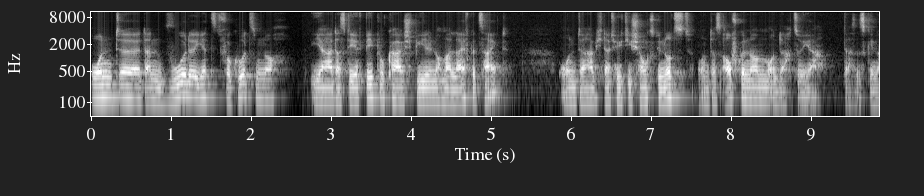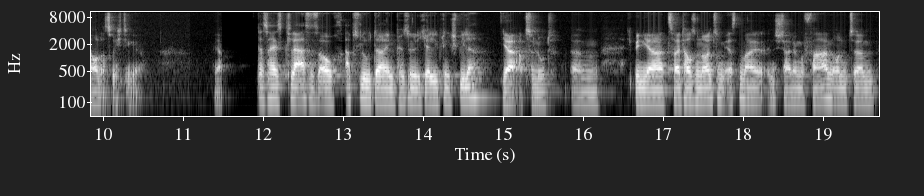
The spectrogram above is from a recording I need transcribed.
Und äh, dann wurde jetzt vor kurzem noch ja, das DFB-Pokalspiel nochmal live gezeigt. Und da habe ich natürlich die Chance genutzt und das aufgenommen und dachte so, ja, das ist genau das Richtige. Ja, Das heißt, Klaas ist auch absolut dein persönlicher Lieblingsspieler? ja absolut. Ähm, ich bin ja 2009 zum ersten Mal ins Stadion gefahren und ähm,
